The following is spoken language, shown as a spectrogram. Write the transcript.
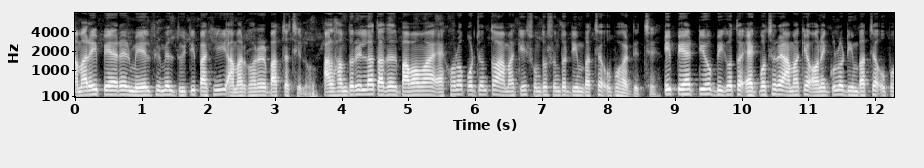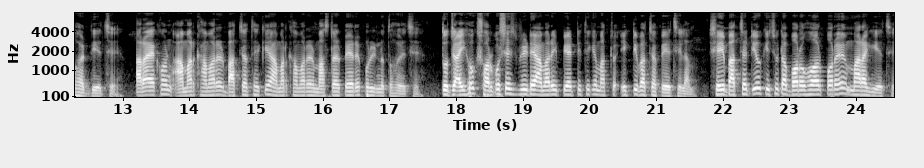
আমার এই পেয়ারের মেল ফিমেল দুইটি পাখি আমার ঘরের বাচ্চা ছিল। আলহামদুলিল্লাহ, তাদের বাবা মা এখনও পর্যন্ত আমাকে সুন্দর সুন্দর ডিম বাচ্চা উপহার দিচ্ছে। এই পেয়ারটিও বিগত এক বছরে আমাকে অনেকগুলো ডিম বাচ্চা উপহার দিয়েছে। তারা এখন আমার খামারের বাচ্চা থেকে আমার খামারের মাস্টার পেয়ারে পরিণত হয়েছে। তো যাই হোক, সর্বশেষ ব্রিডে আমার এই পেয়ারটি থেকে মাত্র একটি বাচ্চা পেয়েছিলাম। সেই বাচ্চাটিও কিছুটা বড় হওয়ার পরে মারা গিয়েছে।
